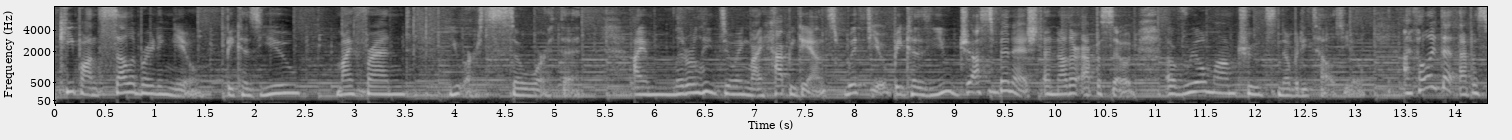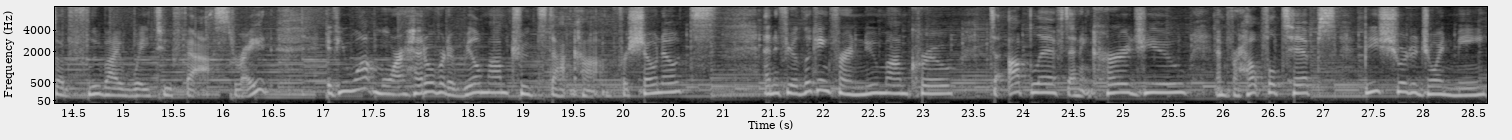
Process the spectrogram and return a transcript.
keep on celebrating you because you, my friend, you are so worth it. I'm literally doing my happy dance with you because you just finished another episode of Real Mom Truths Nobody Tells You. I felt like that episode flew by way too fast, right? If you want more, head over to realmomtruths.com for show notes. And if you're looking for a new mom crew to uplift and encourage you and for helpful tips, be sure to join me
